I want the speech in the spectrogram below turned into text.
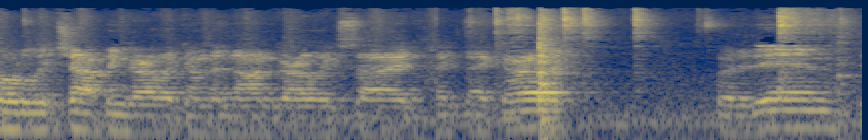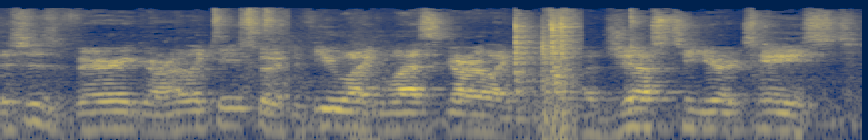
totally chopping garlic on the non-garlic side. Take that garlic, put it in. This is very garlicky, so if you like less garlic, adjust to your taste.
